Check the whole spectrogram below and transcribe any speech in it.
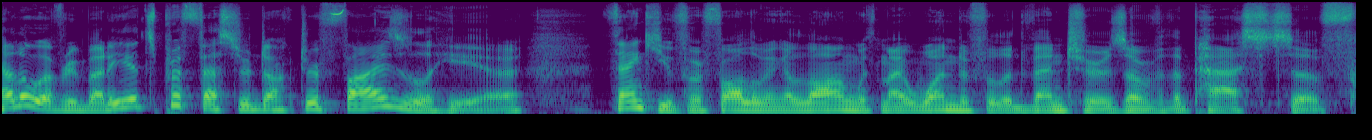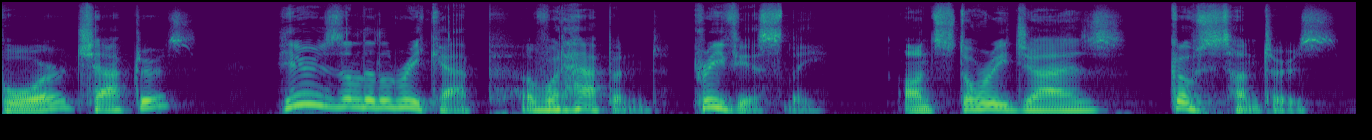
hello, everybody. It's Professor Dr. Faisal here. Thank you for following along with my wonderful adventures over the past uh, four chapters. Here's a little recap of what happened previously on Story Jazz Ghost Hunters.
